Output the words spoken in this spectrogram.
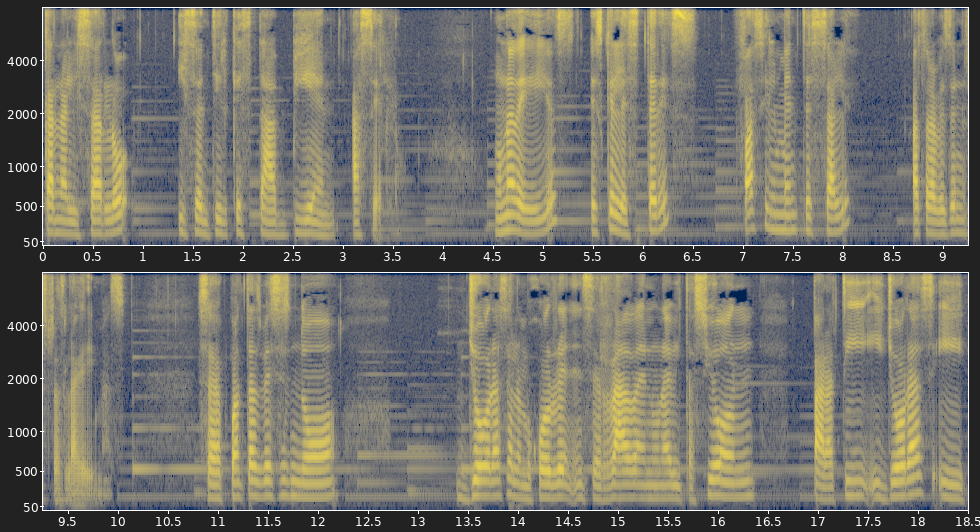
canalizarlo y sentir que está bien hacerlo. Una de ellas es que el estrés fácilmente sale a través de nuestras lágrimas. O sea, ¿cuántas veces no lloras a lo mejor encerrada en una habitación para ti y lloras y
